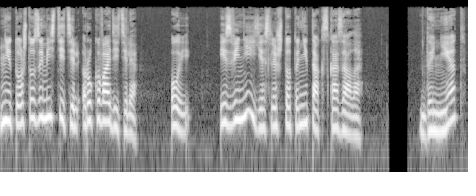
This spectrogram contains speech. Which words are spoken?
Не то что заместитель руководителя. Ой, извини, если что-то не так сказала. Да нет,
